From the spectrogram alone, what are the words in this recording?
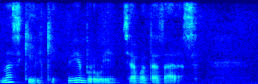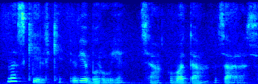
Наскільки вібрує ця вода зараз? Наскільки вібрує ця вода зараз?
